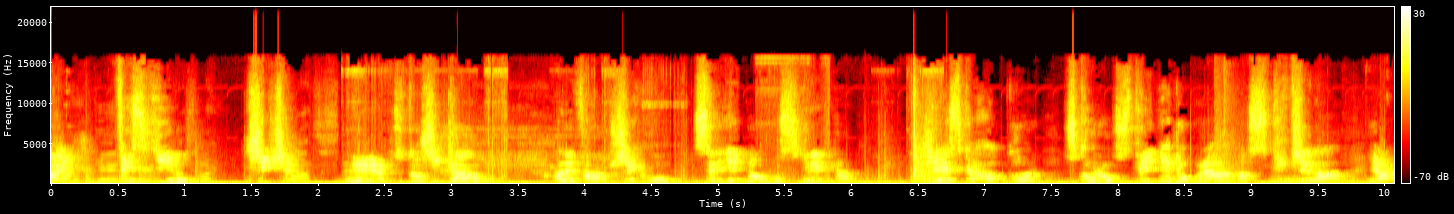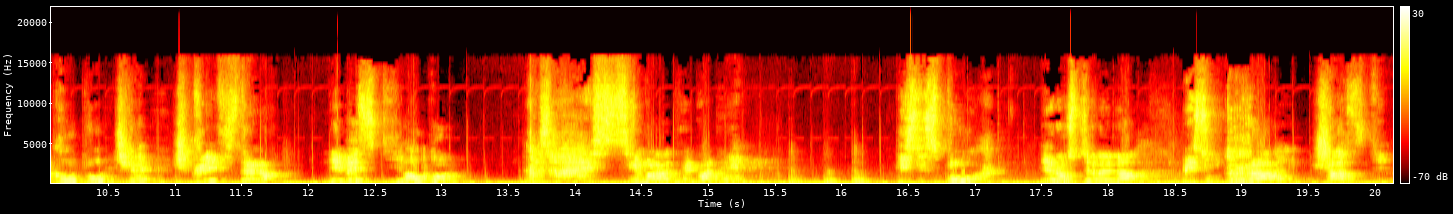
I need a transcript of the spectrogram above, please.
Reich ve stínu Říše. Nerad to říkám, ale vám všechům se jednou musí nechat. Česká autor skoro stejně dobrá a skvělá jako Deutsche Schriftsteller. Německý autor. Das heißt Simulaterbade. Dieses Buch je rozdělena mezi tři části.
